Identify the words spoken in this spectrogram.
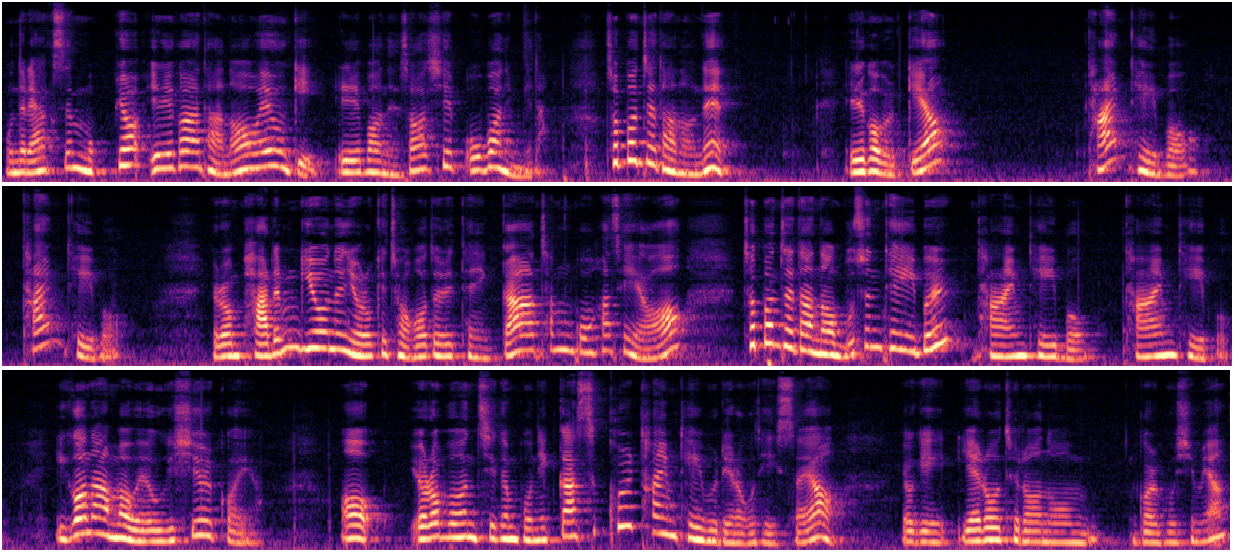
오늘의 학습 목표 일과 단어 외우기 1번에서 15번입니다. 첫 번째 단어는 읽어볼게요. timetable, timetable. 여러분 발음 기호는 이렇게 적어드릴 테니까 참고하세요. 첫 번째 단어 무슨 테이블? timetable, timetable. 이거는 아마 외우기 쉬울 거예요. 어, 여러분 지금 보니까 스쿨 타임 테이블이라고 돼 있어요. 여기 예로 들어놓은 걸 보시면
